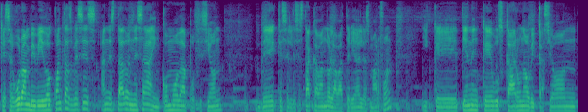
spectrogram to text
que seguro han vivido, ¿cuántas veces han estado en esa incómoda posición de que se les está acabando la batería del smartphone y que tienen que buscar una ubicación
